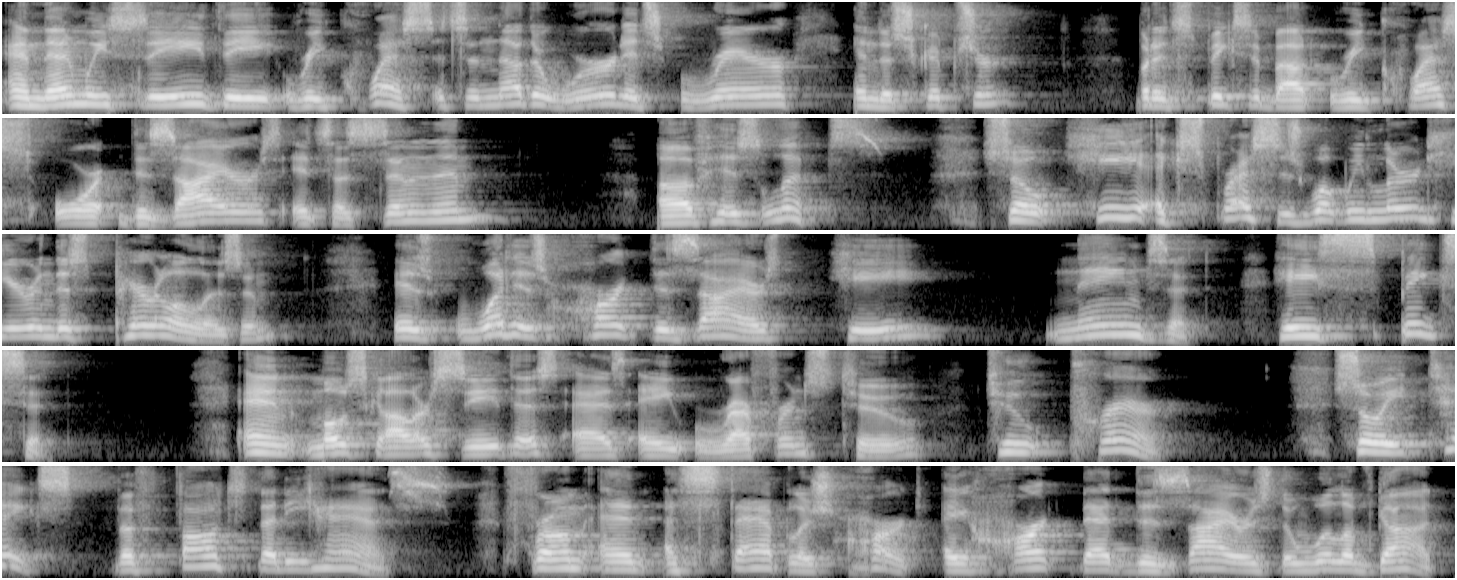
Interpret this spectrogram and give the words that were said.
And then we see the request. It's another word, it's rare in the scripture, but it speaks about requests or desires. It's a synonym of his lips. So he expresses what we learned here in this parallelism is what his heart desires, he names it, he speaks it. And most scholars see this as a reference to, to prayer. So he takes the thoughts that he has from an established heart, a heart that desires the will of God.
